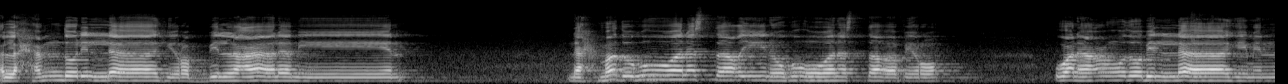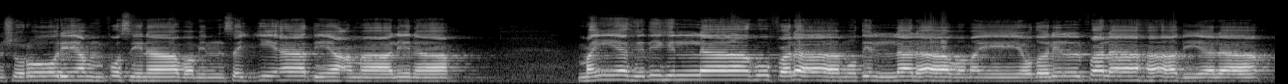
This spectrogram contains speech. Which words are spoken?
الحمد لله رب العالمين نحمده ونستعينه ونستغفره ونعوذ بالله من شرور أنفسنا ومن سيئات أعمالنا من يهده الله فلا مضل له ومن يضلل فلا هادي له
